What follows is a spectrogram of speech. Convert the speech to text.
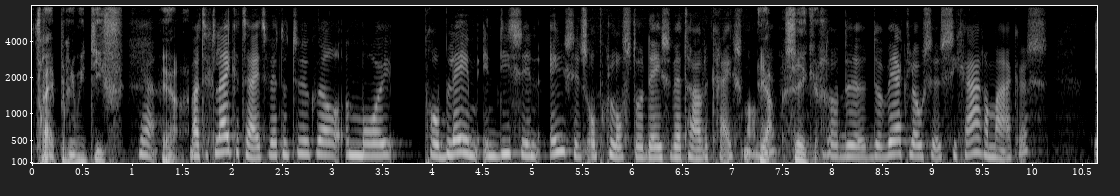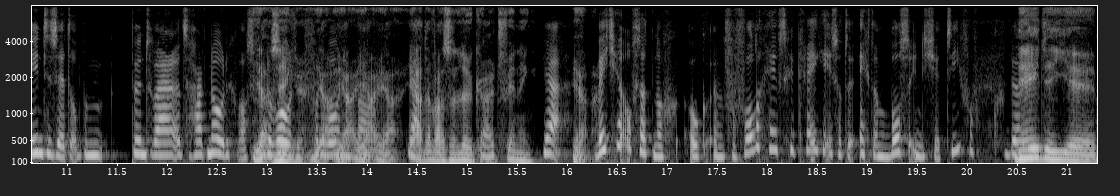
vrij primitief. Ja. ja. Maar tegelijkertijd werd natuurlijk wel een mooi probleem in die zin enigszins opgelost door deze wethouder Krijgsman. Ja, zeker. Door de, de werkloze sigarenmakers in te zetten op een punt waar het hard nodig was voor ja, de, zeker. woning, voor ja, de ja, woningbouw. ja, ja, ja. ja, dat was een leuke uitvinding. Ja. Ja. Weet je of dat nog ook een vervolg heeft gekregen? Is dat echt een bosinitiatief? Of nee, die, uh,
